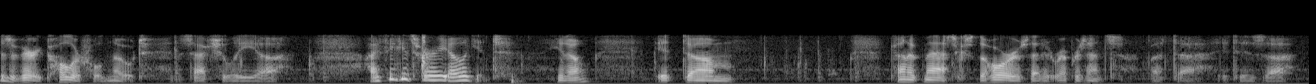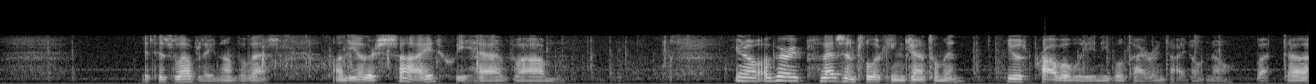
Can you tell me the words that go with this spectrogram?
this is a very colorful note. It's actually, uh, I think it's very elegant. You know, it um, kind of masks the horrors that it represents, but uh, it is uh, it is lovely nonetheless. On the other side, we have um, you know a very pleasant-looking gentleman. He was probably an evil tyrant. I don't know, but uh,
